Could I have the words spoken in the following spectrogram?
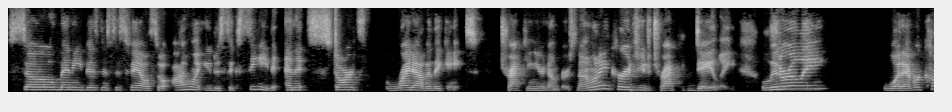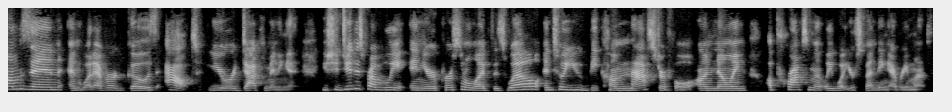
so many businesses fail. So I want you to succeed. And it starts right out of the gate tracking your numbers. Now, I want to encourage you to track daily. Literally, whatever comes in and whatever goes out, you're documenting it. You should do this probably in your personal life as well until you become masterful on knowing approximately what you're spending every month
